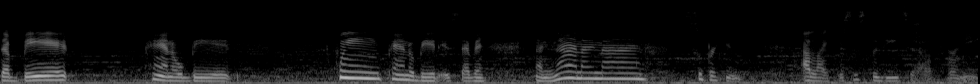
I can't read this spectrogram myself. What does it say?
The bed panel bed. Queen panel bed is seven ninety nine ninety nine. Super cute. I like this. It's the details for me.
